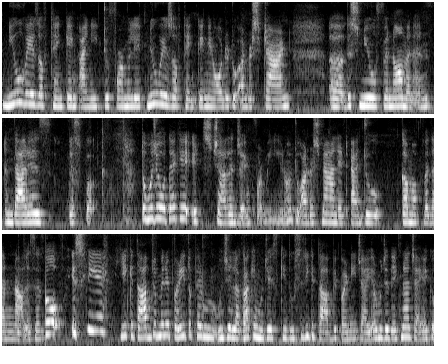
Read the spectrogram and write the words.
new ways of thinking. I need to formulate new ways of thinking in order to understand uh, this new phenomenon, and that is this book. तो मुझे होता है कि it's challenging for me you know to understand it and to come up with an analysis तो इसलिए ये किताब जब मैंने पढ़ी तो फिर मुझे लगा कि मुझे इसकी दूसरी किताब भी पढ़नी चाहिए और मुझे देखना चाहिए कि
